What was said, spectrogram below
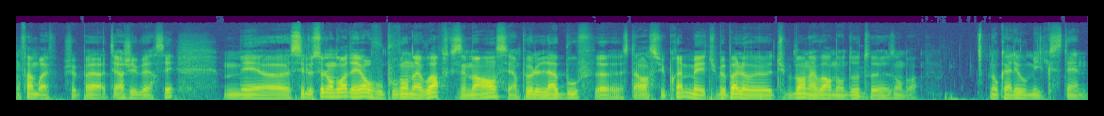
Enfin bref, je vais pas tergiverser. Mais euh, c'est le seul endroit d'ailleurs où vous pouvez en avoir parce que c'est marrant, c'est un peu la bouffe euh, Star Wars suprême, mais tu peux pas, le, tu peux pas en avoir dans d'autres endroits. Donc allez au Milk Stand.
